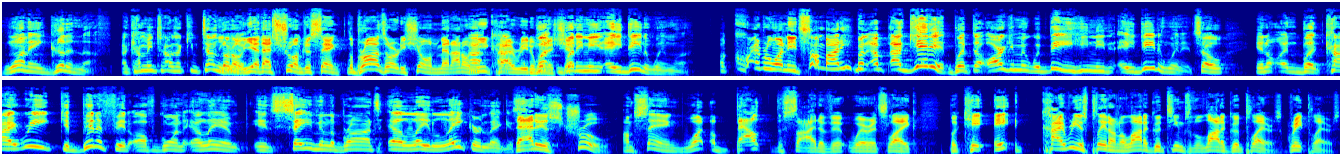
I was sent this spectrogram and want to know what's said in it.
one ain't good enough. Like how many times I keep telling No, you? no, that? yeah, that's true. I'm just saying, LeBron's already shown, man, I don't Uh, need Kyrie uh, to but, win a chip. But he need AD to win one. Everyone needs somebody. But uh, I get it. But the argument would be he needed AD to win it. So you know, and, but Kyrie could benefit off going to LA and, and saving LeBron's LA Laker legacy. That is true. I'm saying, what about the side of it where it's like, but K- Kyrie has played on a lot of good teams with a lot of good players, great players,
